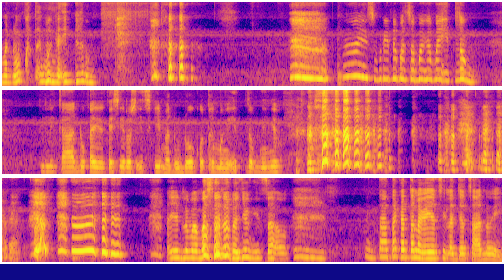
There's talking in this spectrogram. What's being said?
Madukot ang mga itlog. Ay, sorry naman sa mga may itlog. Delikado kayo kay si Rositsky. Madudukot ang mga itlog ninyo. Ayun, lumabas na naman yung isa. Oh. Nagtataka talaga yan sila dyan sa ano eh.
